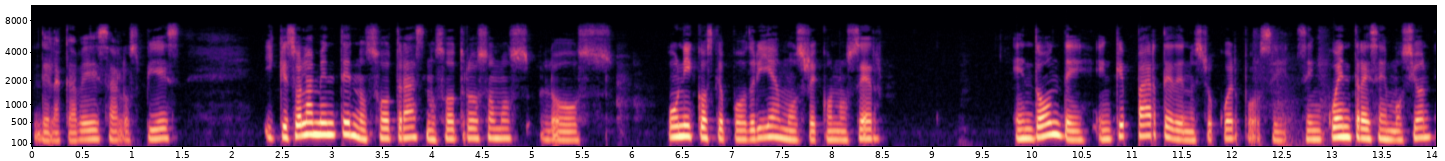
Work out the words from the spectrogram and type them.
de la cabeza a los pies y que solamente nosotras, nosotros somos los únicos que podríamos reconocer en dónde, en qué parte de nuestro cuerpo se, encuentra esa emoción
